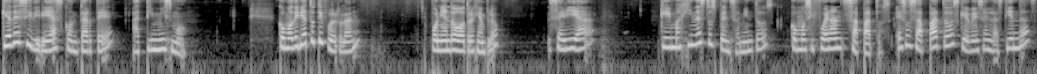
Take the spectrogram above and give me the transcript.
¿Qué decidirías contarte a ti mismo? Como diría Tutti Furlan, poniendo otro ejemplo, sería que imagines tus pensamientos como si fueran zapatos, esos zapatos que ves en las tiendas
